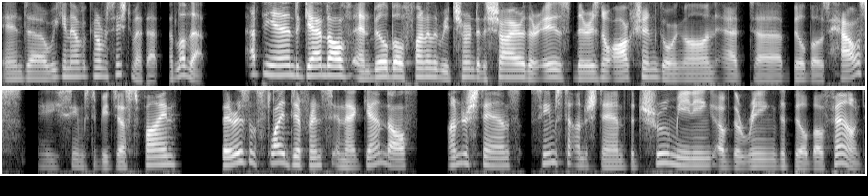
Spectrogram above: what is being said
and uh, we can have a conversation about that. I'd love that. At the end, Gandalf and Bilbo finally return to the Shire. There is there is no auction going on at uh, Bilbo's house. He seems to be just fine. There is a slight difference in that Gandalf understands, seems to understand the true meaning of the ring that Bilbo found,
